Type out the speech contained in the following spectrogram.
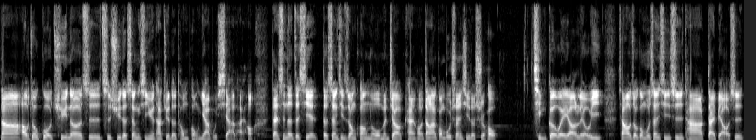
那澳洲过去呢是持续的升息，因为他觉得通膨压不下来哈。但是呢，这些的升息状况呢，我们就要看哈，当他公布升息的时候，请各位要留意，像澳洲公布升息，是它代表是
